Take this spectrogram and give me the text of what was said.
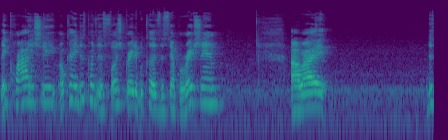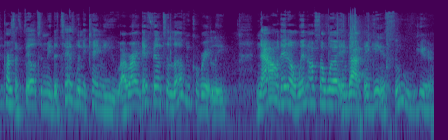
They cry and shit. Okay, this person is frustrated because the separation. All right, this person failed to meet the test when it came to you. All right, they failed to love you correctly. Now they don't went off somewhere and got and getting sued here.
